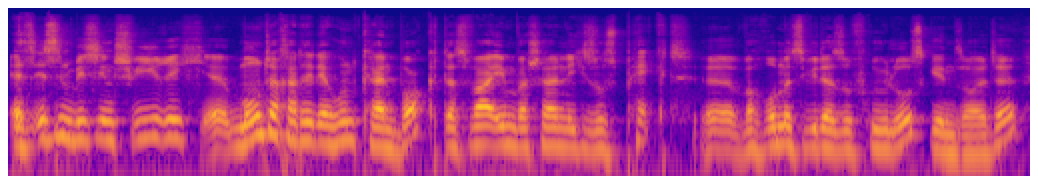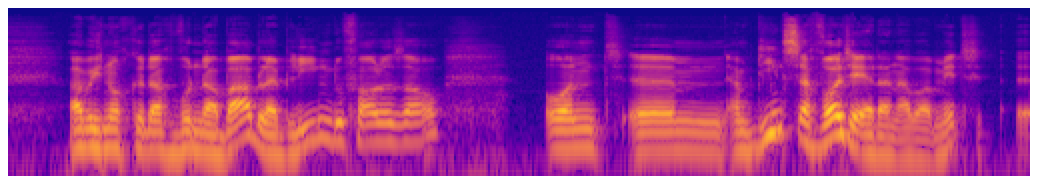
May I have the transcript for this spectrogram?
Es ist ein bisschen schwierig. Äh, Montag hatte der Hund keinen Bock, das war ihm wahrscheinlich suspekt, äh, warum es wieder so früh losgehen sollte. Habe ich noch gedacht, wunderbar, bleib liegen, du faule Sau. Und ähm, am Dienstag wollte er dann aber mit. Äh,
